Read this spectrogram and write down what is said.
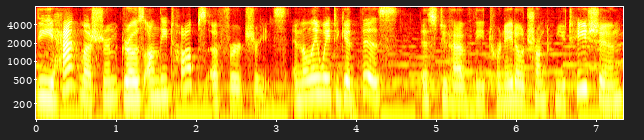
The hat mushroom grows on the tops of fir trees, and the only way to get this is to have the tornado trunk mutation,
